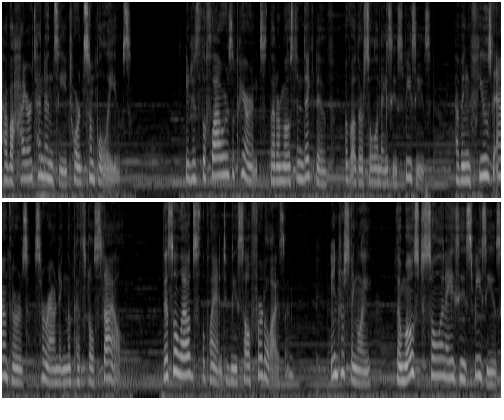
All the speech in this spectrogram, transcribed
have a higher tendency towards simple leaves. It is the flower's appearance that are most indicative of other Solanaceae species, having fused anthers surrounding the pistil style. This allows the plant to be self fertilizing. Interestingly, Though most Solanaceae species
